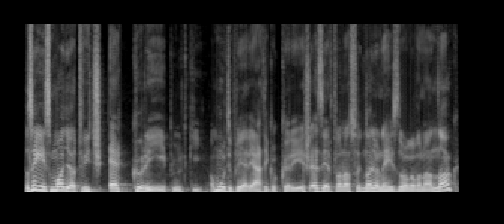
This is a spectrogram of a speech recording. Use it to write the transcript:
Az egész magyar Twitch e köré épült ki, a multiplayer játékok köré, és ezért van az, hogy nagyon nehéz dolga van annak,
